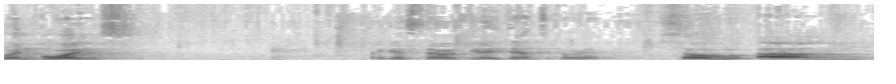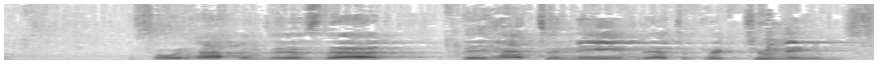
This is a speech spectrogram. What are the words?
twin boys. I guess that would be identical, right? So, um, so what happened is that they had to name, they had to pick two names.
